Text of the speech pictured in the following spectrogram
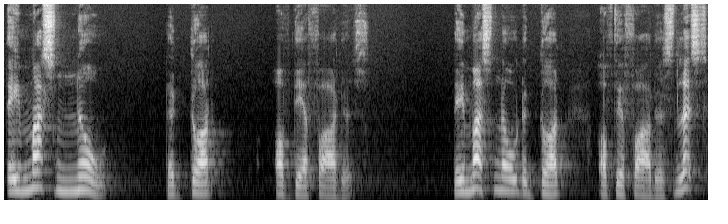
they must know the God of their fathers. They must know the God of their fathers. Let's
